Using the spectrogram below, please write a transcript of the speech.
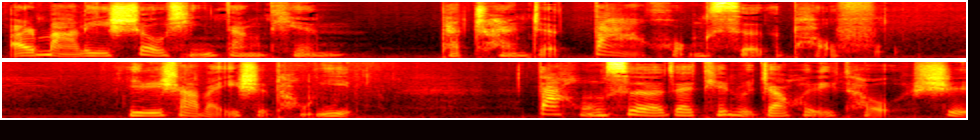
而玛丽受刑当天，她穿着大红色的袍服。伊丽莎白一世同意。大红色在天主教会里头是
